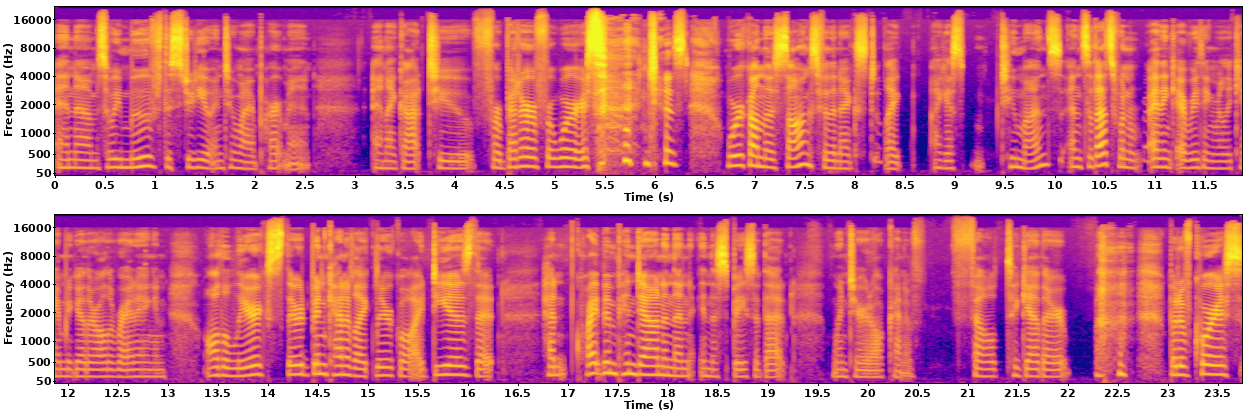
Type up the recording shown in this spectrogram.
And um, so we moved the studio into my apartment. And I got to, for better or for worse, just work on those songs for the next, like, I guess, two months. And so that's when I think everything really came together all the writing and all the lyrics. There had been kind of like lyrical ideas that hadn't quite been pinned down. And then in the space of that winter, it all kind of fell together. but of course,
